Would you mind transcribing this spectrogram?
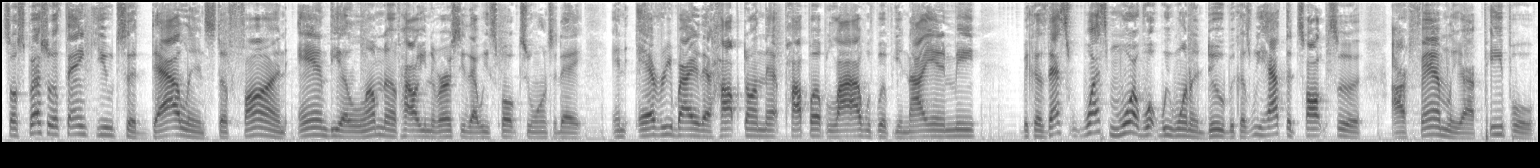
So special thank you to Dallin, Stefan, and the alumna of Howard University that we spoke to on today, and everybody that hopped on that pop-up live with, with Yanaya and me, because that's what's more of what we want to do, because we have to talk to our family, our people,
